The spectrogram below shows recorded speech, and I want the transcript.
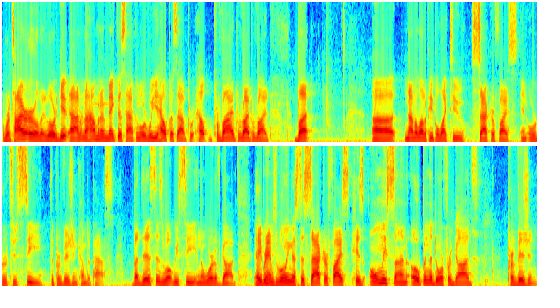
retire early. Lord, give, I don't know how I'm going to make this happen. Lord, will you help us out? Help provide, provide, provide. But uh, not a lot of people like to sacrifice in order to see the provision come to pass. But this is what we see in the Word of God. Abraham's willingness to sacrifice his only son opened the door for God's provision.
